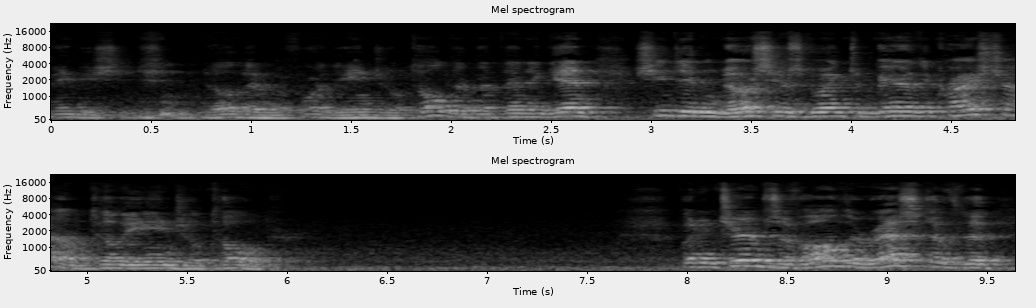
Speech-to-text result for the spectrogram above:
Maybe she didn't know them before the angel told her, but then again, she didn't know she was going to bear the Christ child until the angel told her. But in terms of all the rest of the,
